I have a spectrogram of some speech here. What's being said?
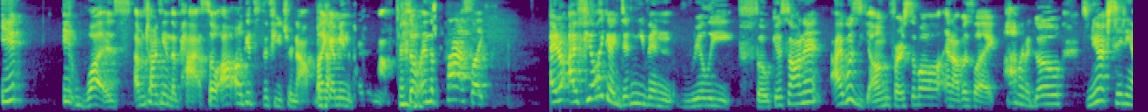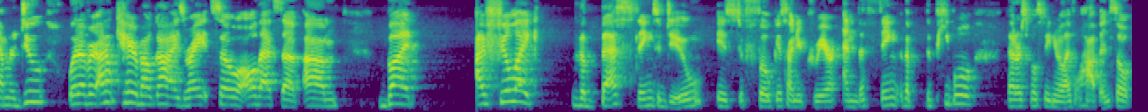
it it was. I'm talking in the past. So I'll, I'll get to the future now. Like okay. I mean the present now. So in the past, like I don't. I feel like I didn't even really focus on it. I was young, first of all, and I was like, oh, I'm gonna go to New York City. I'm gonna do whatever. I don't care about guys, right? So all that stuff. Um, but I feel like the best thing to do is to focus on your career, and the thing, the the people that are supposed to be in your life will happen. So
